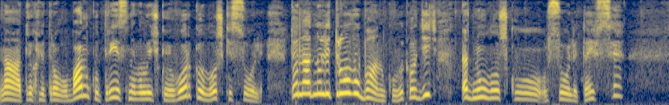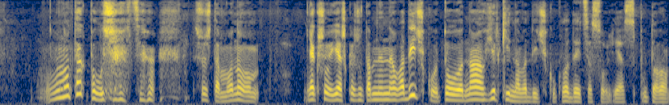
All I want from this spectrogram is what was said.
На трьохлітрову банку 3 з невеличкою горкою ложки солі. То на одну літрову банку викладіть одну ложку солі, та й все. Ну так виходить. Що ж там, воно. Якщо я ж кажу, там не на водичку, то на огірки на водичку кладеться соль, я спутала.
